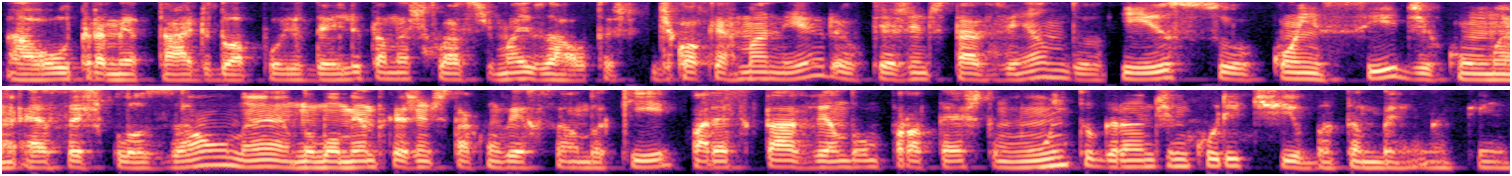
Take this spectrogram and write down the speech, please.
a outra metade do apoio dele está nas classes mais altas. De qualquer maneira, o que a gente está vendo, e isso coincide com uma, essa explosão, né? no momento que a gente está conversando aqui, parece que está havendo um protesto muito grande em Curitiba também, né? que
